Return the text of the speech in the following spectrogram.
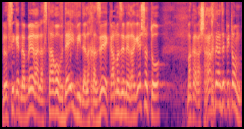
לא הפסיק לדבר על הסטאר אוף דיוויד, על החזה, כמה זה מרגש אותו, מה קרה? שכחתם את זה פתאום?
